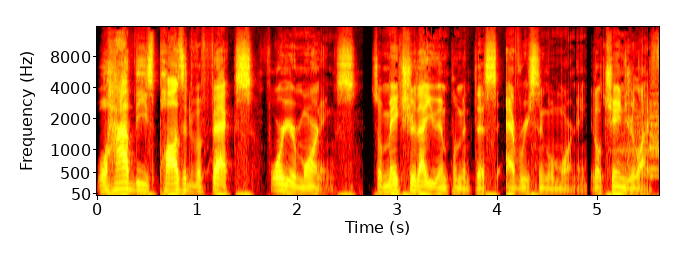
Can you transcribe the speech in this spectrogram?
will have these positive effects for your mornings. So make sure that you implement this every single morning. It'll change your life.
